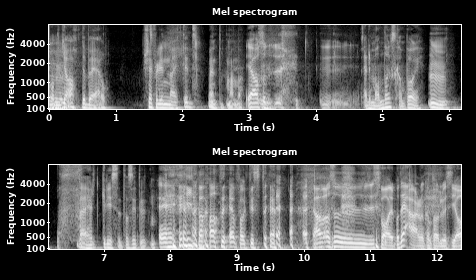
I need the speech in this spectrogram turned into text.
Og ja, det bør jeg jo. Sheffield United venter på mandag. Ja, altså, Er det mandagskamp òg? Det er helt grisete å sitte uten. ja, det er faktisk det. ja, altså Svaret på det er nok antageligvis ja,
